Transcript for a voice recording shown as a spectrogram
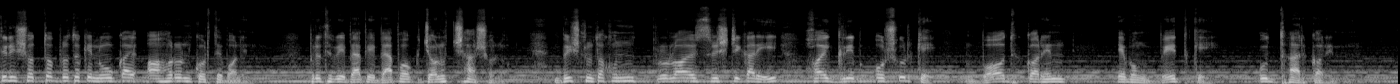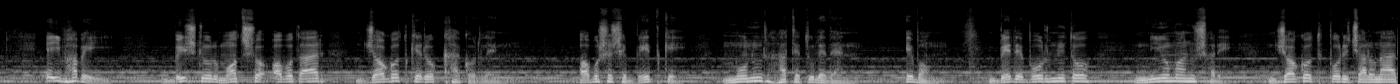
তিনি সত্যব্রতকে নৌকায় আহরণ করতে বলেন। পৃথিবীব্যাপী ব্যাপক জলোচ্ছ্বাস হল। বিষ্ণু তখন প্রলয় সৃষ্টিকারী হয়গ্রীব অসুরকে বধ করেন এবং বেদকে উদ্ধার করেন। এইভাবেই বিষ্ণুর মৎস্য অবতার জগৎকে রক্ষা করলেন। অবশেষে বেদকে মনুর হাতে তুলে দেন এবং বেদে বর্ণিত নিয়মানুসারে জগৎ পরিচালনার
